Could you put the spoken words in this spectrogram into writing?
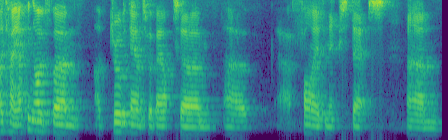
okay, I think I've um, I've drilled it down to about um, uh, five next steps. Um,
